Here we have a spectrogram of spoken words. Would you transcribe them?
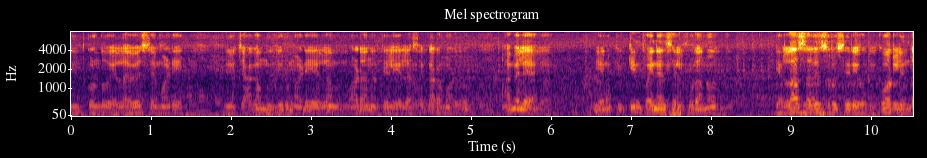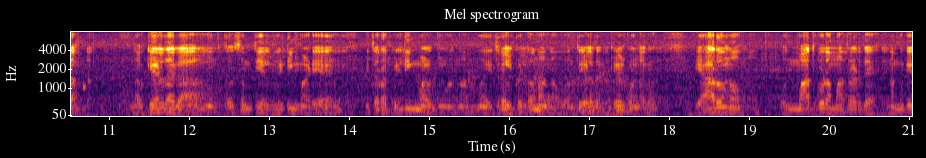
ನಿಂತ್ಕೊಂಡು ಎಲ್ಲ ವ್ಯವಸ್ಥೆ ಮಾಡಿ, ನೀವು ಜಾಗ ಮಂಜೂರು ಮಾಡಿ, ಎಲ್ಲ ಮಾಡೋಣ ಅಂತೇಳಿ ಎಲ್ಲ ಸಹಕಾರ ಮಾಡಿದ್ರು. ಆಮೇಲೆ ಏನು ಫಿಫ್ಟೀನ್ ಫೈನಾನ್ಸಲ್ಲಿ ಕೂಡ ಎಲ್ಲ ಸದಸ್ಯರು ಸೇರಿ ಒಕ್ಕೋರ್ಲಿಂದ ನಾವು ಕೇಳಿದಾಗ ಒಂದು ಸಮಿತಿಯಲ್ಲಿ ಮೀಟಿಂಗ್ ಮಾಡಿ ಈ ಥರ ಬಿಲ್ಡಿಂಗ್ ಮಾಡ್ಕೊಂಡು ನಮ್ಮ ಇದರಲ್ಲಿ ಕಟ್ಟೋಣ ನಾವು ಅಂತ ಹೇಳಿದ ಕೇಳ್ಕೊಂಡಾಗ ಯಾರೂ ಒಂದು ಮಾತು ಕೂಡ ಮಾತಾಡದೆ, ನಮಗೆ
